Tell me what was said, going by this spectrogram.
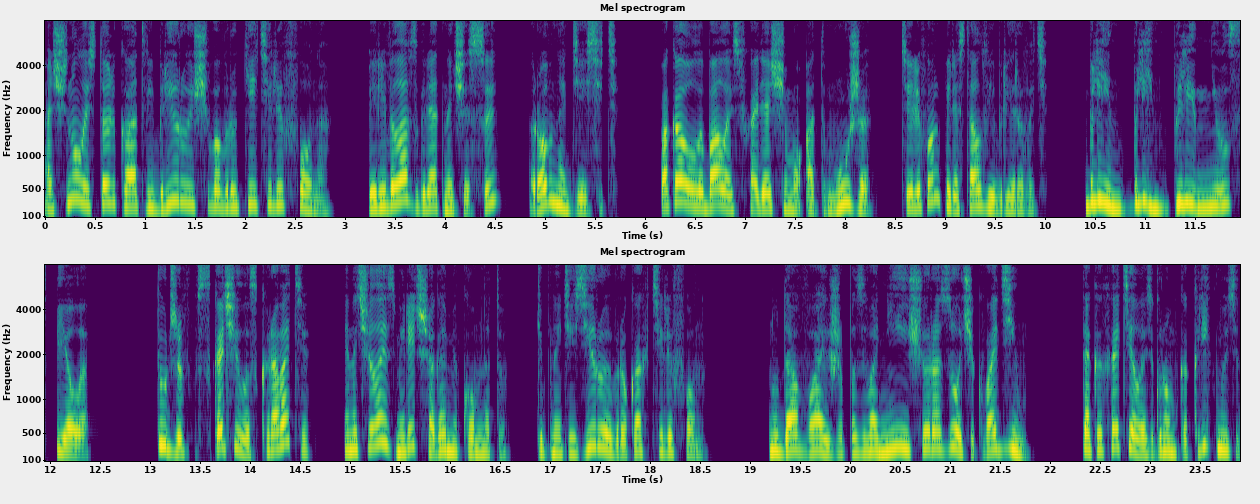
Очнулась только от вибрирующего в руке телефона. Перевела взгляд на часы, ровно десять. Пока улыбалась входящему от мужа, телефон перестал вибрировать. Блин, блин, блин, не успела. Тут же вскочила с кровати и начала измерять шагами комнату, гипнотизируя в руках телефон. «Ну давай же, позвони еще разочек, Вадим!» Так и хотелось громко крикнуть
